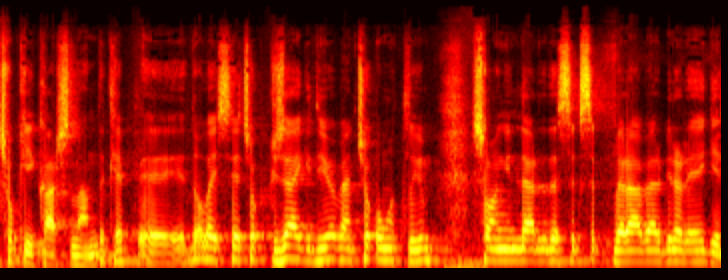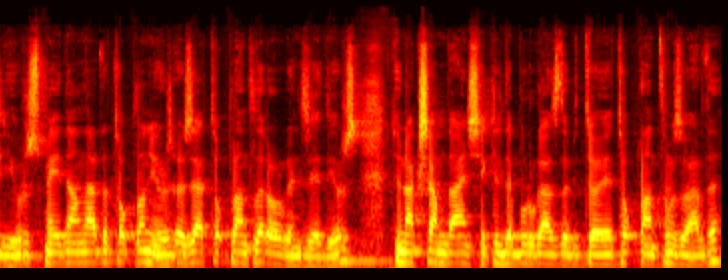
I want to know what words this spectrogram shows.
çok iyi karşılandık. Hep e, dolayısıyla çok güzel gidiyor. Ben çok umutluyum. Son günlerde de sık sık beraber bir araya geliyoruz. Meydanlarda toplanıyoruz. Özel toplantılar organize ediyoruz. Dün akşam da aynı şekilde Burgaz'da bir to- toplantımız vardı.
